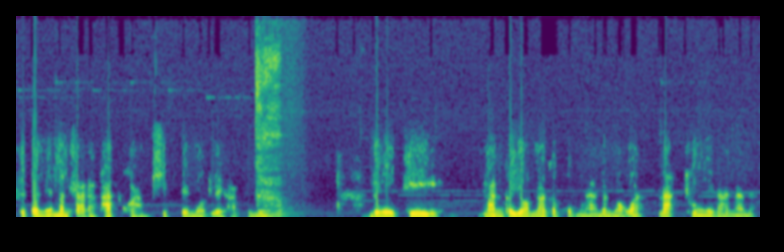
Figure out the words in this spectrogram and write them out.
คือตอนนี้มันสารพัดความคิดไปหมดเลยครับพี่เมคย์รับโดยที่มันก็ยอมรับกับผมนะ มันบอกว่าณช่วงเวลานั้นน่ะ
